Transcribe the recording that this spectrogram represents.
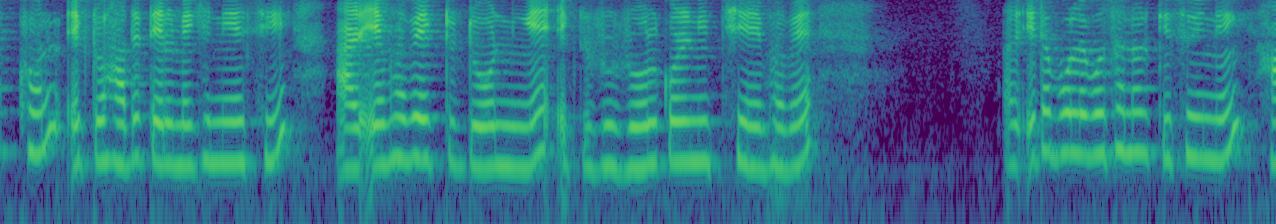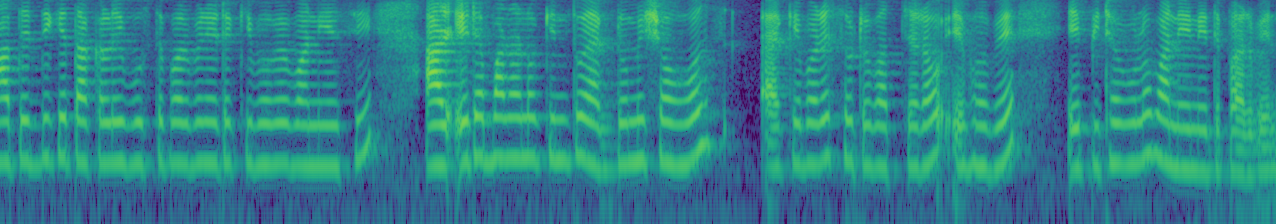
এখন একটু হাতে তেল মেখে নিয়েছি, আর এভাবে একটু ডো নিয়ে একটু রোল করে নিচ্ছি এভাবে। আর এটা বলে বোঝানোর কিছুই নেই, হাতের দিকে তাকালেই বুঝতে পারবেন এটা কীভাবে বানিয়েছি। আর এটা বানানো কিন্তু একদমই সহজ, একেবারে ছোট বাচ্চারাও এভাবে এই পিঠাগুলো বানিয়ে নিতে পারবেন।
